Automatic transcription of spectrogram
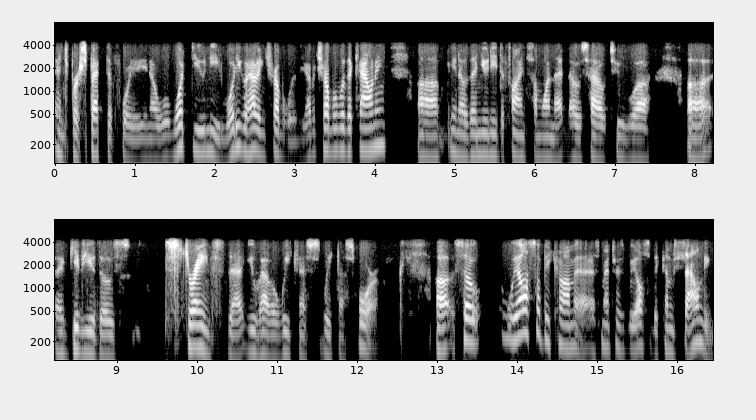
into perspective for you. You know, what do you need? What are you having trouble with? You having trouble with accounting? Uh, you know, then you need to find someone that knows how to uh, uh, give you those strengths that you have a weakness weakness for. Uh, so we also become as mentors we also become sounding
